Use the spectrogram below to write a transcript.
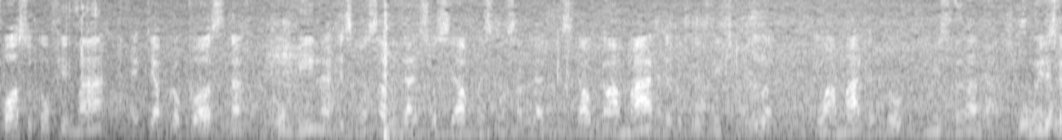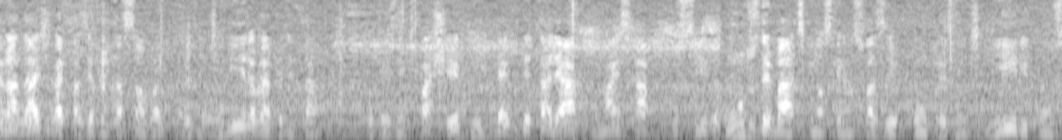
Posso confirmar é que a proposta combina responsabilidade social com responsabilidade fiscal, que é uma marca do presidente Lula e uma marca do ministro Haddad. O ministro Haddad vai fazer a apresentação agora para o presidente Lira, vai apresentar para o presidente Pacheco e deve detalhar o mais rápido possível. Um dos debates que nós queremos fazer com o presidente Lira e com os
